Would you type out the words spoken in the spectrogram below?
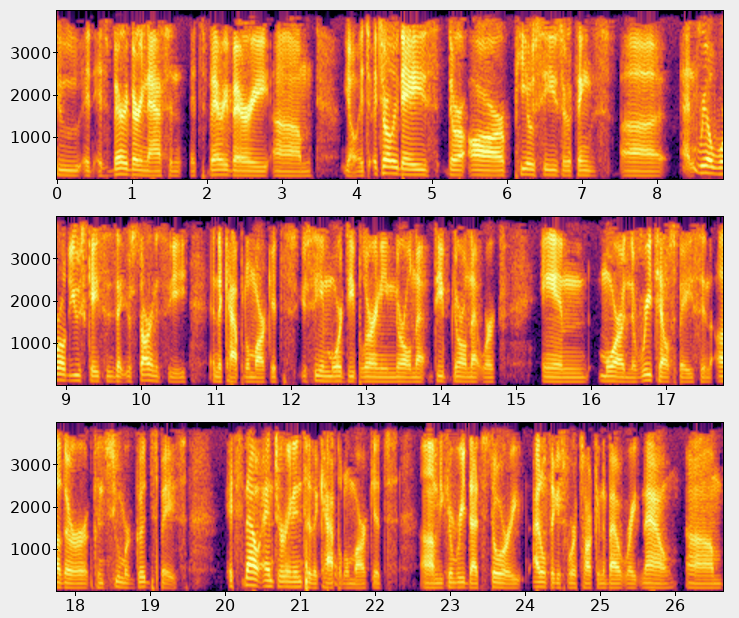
too. It, it's very very nascent. It's very very um, you know it's it's early days. There are POCs or things uh, and real world use cases that you're starting to see in the capital markets. You're seeing more deep learning neural net deep neural networks in more in the retail space and other consumer goods space. It's now entering into the capital markets. Um, you can read that story. I don't think it's worth talking about right now um,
